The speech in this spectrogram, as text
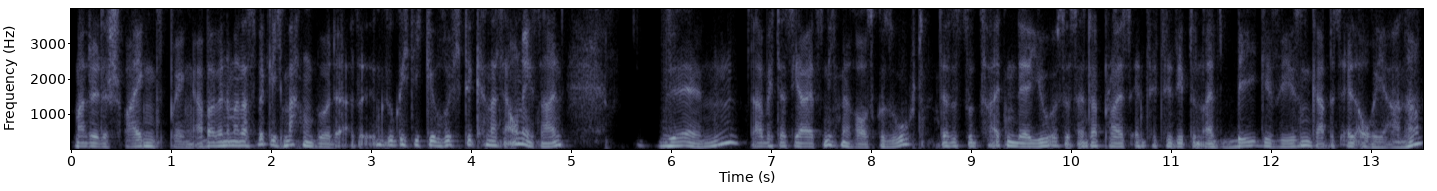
Mantel des Schweigens bringen. Aber wenn man das wirklich machen würde, also so richtig Gerüchte kann das ja auch nicht sein. Denn, da habe ich das ja jetzt nicht mehr rausgesucht, das ist zu Zeiten der USS Enterprise NCC 17.1b gewesen, gab es El Oriana.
